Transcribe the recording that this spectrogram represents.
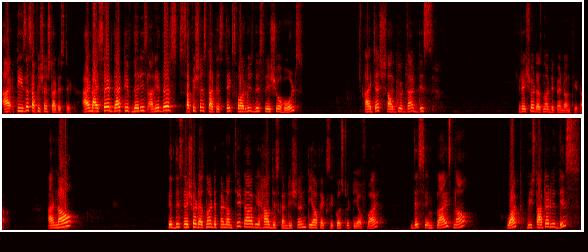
uh, T is a sufficient statistic and I said that if there is another sufficient statistics for which this ratio holds, I just argued that this ratio does not depend on theta. And now if this ratio does not depend on theta, we have this condition T of x equals to T of y. This implies now what? We started with this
